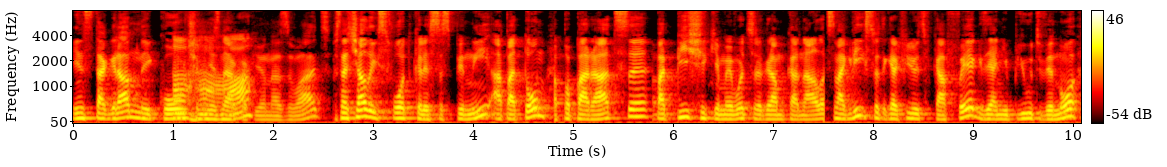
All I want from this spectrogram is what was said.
инстаграмной коучем, ага. не знаю, как ее назвать. Сначала их сфоткали со спины, а потом папарацци, подписчики моего телеграм-канала, смогли их сфотографировать в кафе, где они пьют вино,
